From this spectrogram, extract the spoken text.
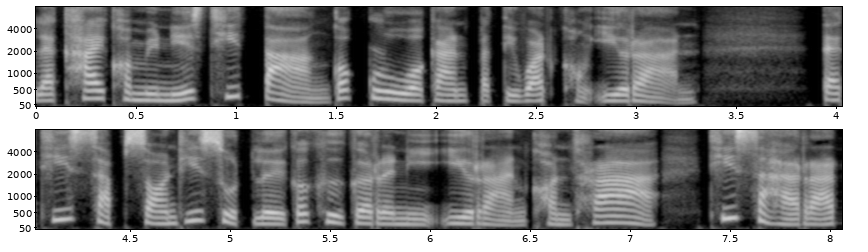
และค่ายคอมมิวนิสต์ที่ต่างก็กลัวการปฏิวัติของอิหร่าน แต่ที่ซับซ้อนที่สุดเลยก็คือกรณีอิหร่านคอนทราที่สหรัฐ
